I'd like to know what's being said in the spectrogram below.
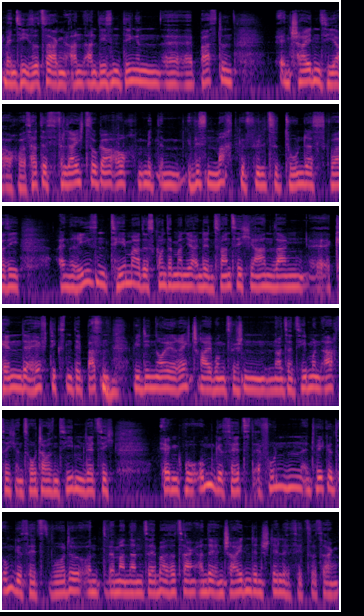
wenn Sie sozusagen an, an diesen Dingen äh, äh basteln, entscheiden Sie ja auch was. Hat es vielleicht sogar auch mit einem gewissen Machtgefühl zu tun, dass quasi ein Riesenthema, das konnte man ja in den 20 Jahren lang erkennen, der heftigsten Debatten, mhm. wie die neue Rechtschreibung zwischen 1987 und 2007 letztlich irgendwo umgesetzt, erfunden, entwickelt, umgesetzt wurde. Und wenn man dann selber sozusagen an der entscheidenden Stelle sitzt, sozusagen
